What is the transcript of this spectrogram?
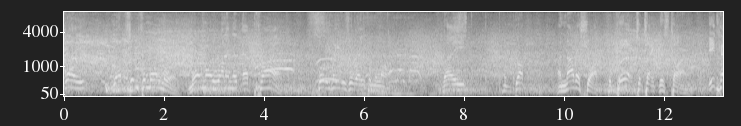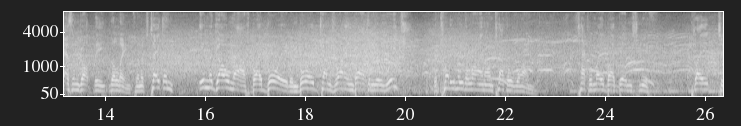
play. Robson for Moi Moi. Moi Moi running it at prime, 40 metres away from the line. They have got another shot for Burt to take this time. It hasn't got the, the length, and it's taken in the goal mouth by Boyd, and Boyd comes running back, and he'll reach the 20-metre line on tackle one. Tackle made by Ben Smith. Played to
